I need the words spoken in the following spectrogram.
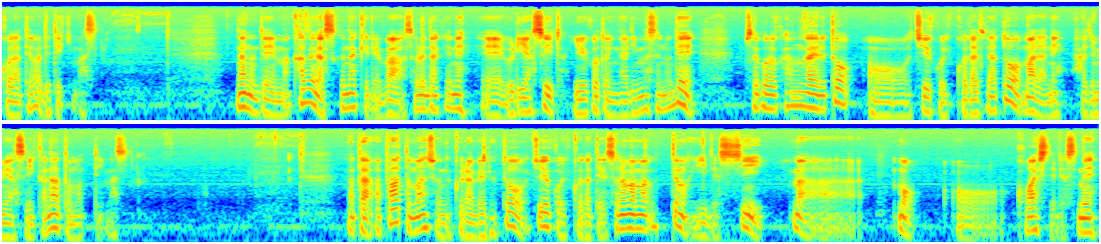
戸建ては出てきます。なので、まあ、数が少なければそれだけね、えー、売りやすいということになりますのでそういうことを考えると中古一戸建てだとまだね始めやすいかなと思っています。またアパートマンションと比べると中古一戸建てそのまま売ってもいいですしまあもう壊してですね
